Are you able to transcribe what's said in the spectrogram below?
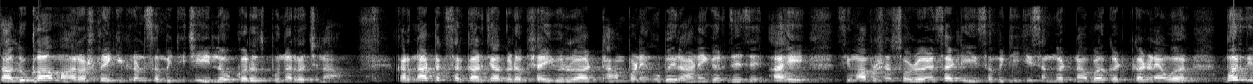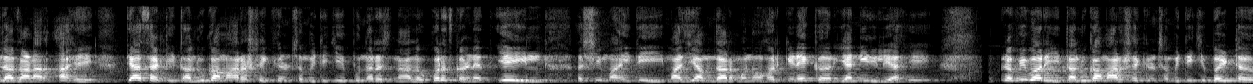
तालुका महाराष्ट्र एकीकरण समितीची लवकरच पुनर्रचना. कर्नाटक सरकारच्या दडपशाही विरोधात ठामपणे उभे राहणे गरजेचे आहे. सीमाप्रश्न सोडवण्यासाठी समितीची संघटना बळकट करण्यावर भर दिला जाणार आहे. त्यासाठी तालुका महाराष्ट्र एकीकरण समितीची पुनर्रचना लवकरच करण्यात येईल अशी माहिती माजी आमदार मनोहर किणेकर यांनी दिली आहे. रविवारी तालुका महाराष्ट्र समितीची बैठक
